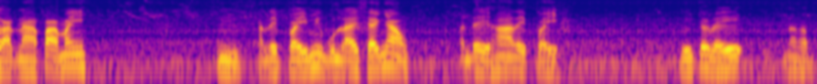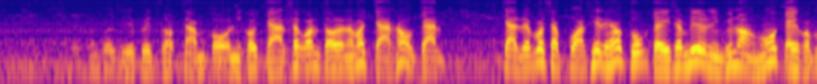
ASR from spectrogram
กาสหนาฟ้าไหม อืมอันใดไปมีบุญหลายแสงเงาอันใดห้าได้ไป หรือจังไรนะครับต้องก็จะไปสอบถามเขาอันนี้เขาจาดซะก่อนต่อนนั้นมาจาดเขาจาดจาดแบบว่าสปอร์ตเฮ็ดให้เขาตกใจทำนี้นี่พี่น้องโหใจเขาไป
